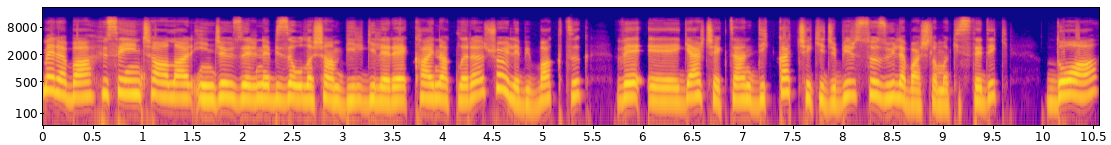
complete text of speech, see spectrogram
Merhaba, Hüseyin Çağlar İnce üzerine bize ulaşan bilgilere, kaynaklara şöyle bir baktık ve e, gerçekten dikkat çekici bir sözüyle başlamak istedik. Doğa,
